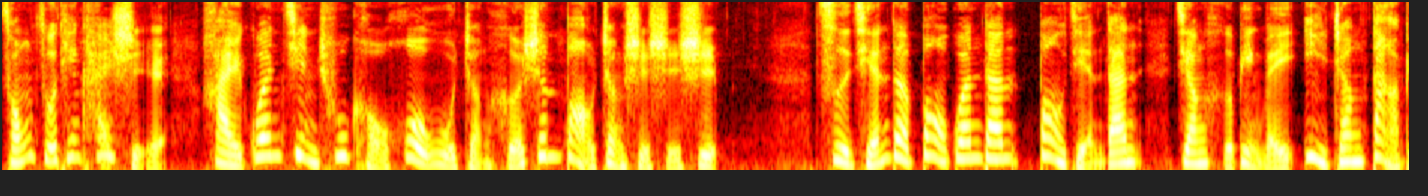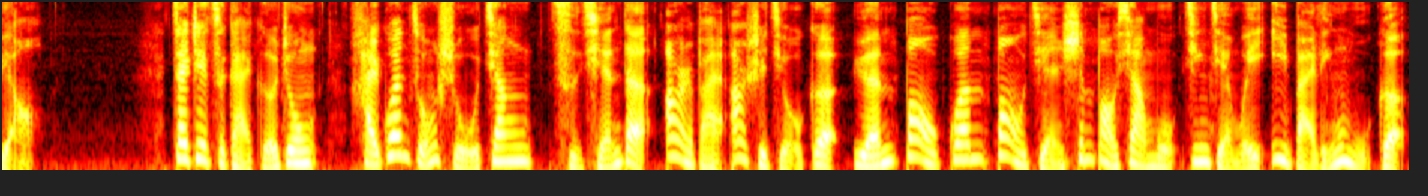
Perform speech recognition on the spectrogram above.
从昨天开始，海关进出口货物整合申报正式实施。此前的报关单、报检单将合并为一张大表。在这次改革中，海关总署将此前的二百二十九个原报关报检申报项目精简为一百零五个。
